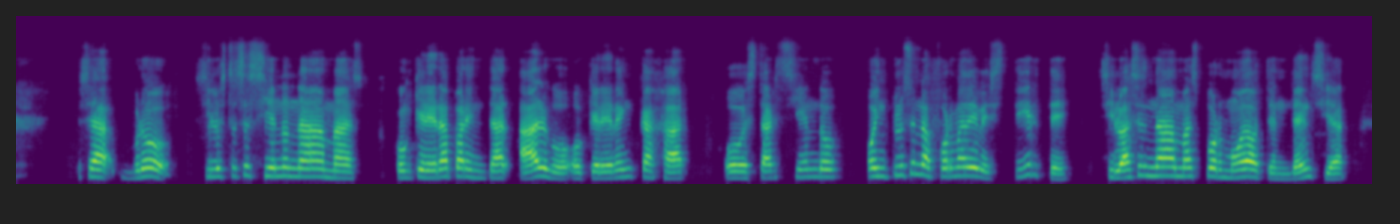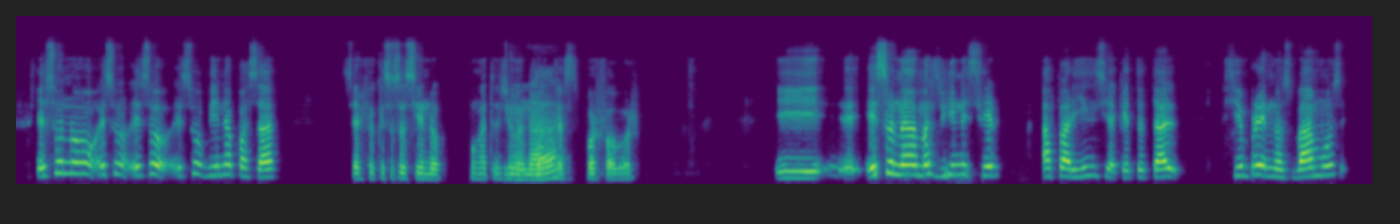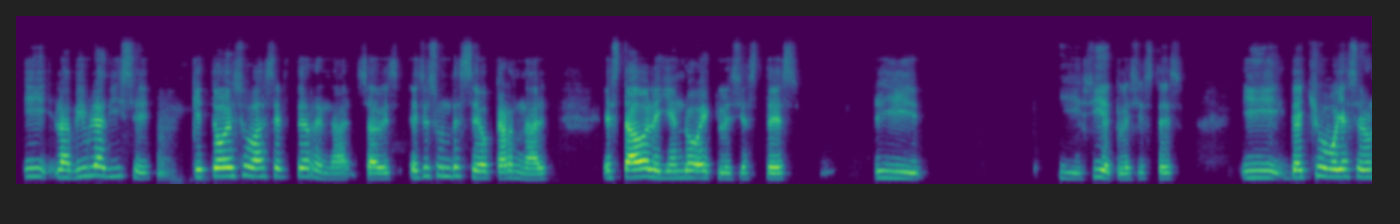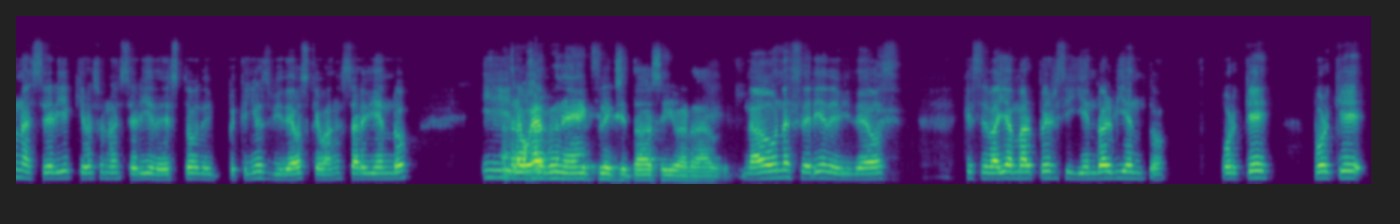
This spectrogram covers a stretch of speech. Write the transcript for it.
o sea, bro, si lo estás haciendo nada más con querer aparentar algo o querer encajar o estar siendo, o incluso en la forma de vestirte, si lo haces nada más por moda o tendencia, eso no, eso, eso, eso viene a pasar. Sergio, ¿qué estás haciendo? Pon atención al podcast, por favor. Y eh, eso nada más viene a ser apariencia, que total, siempre nos vamos y la Biblia dice que todo eso va a ser terrenal, ¿sabes? Ese es un deseo carnal. He estado leyendo Eclesiastés y, y sí, Eclesiastés. Y de hecho voy a hacer una serie, quiero hacer una serie de esto, de pequeños videos que van a estar viendo. Y a trabajar con Netflix y todo así, ¿verdad? No, una serie de videos que se va a llamar Persiguiendo al Viento. ¿Por qué? porque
